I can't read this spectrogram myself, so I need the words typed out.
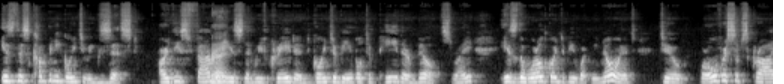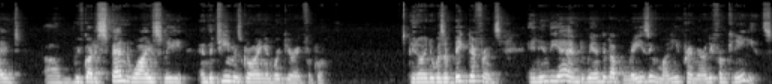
is this company going to exist? Are these families right. that we've created going to be able to pay their bills, right? Is the world going to be what we know it to we're oversubscribed, um, we've got to spend wisely, and the team is growing and we're gearing for growth. You know, and it was a big difference. And in the end, we ended up raising money primarily from Canadians,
